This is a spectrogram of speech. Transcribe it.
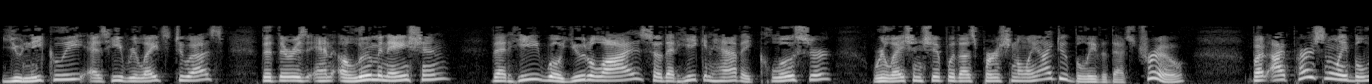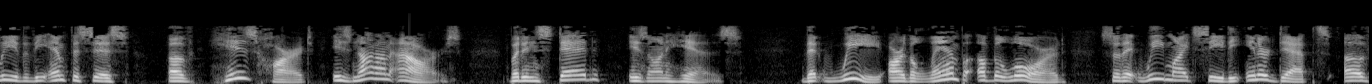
uniquely as He relates to us, that there is an illumination that He will utilize so that He can have a closer relationship with us personally. I do believe that that's true, but I personally believe that the emphasis of His heart is not on ours, but instead is on His. That we are the lamp of the Lord so that we might see the inner depths of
